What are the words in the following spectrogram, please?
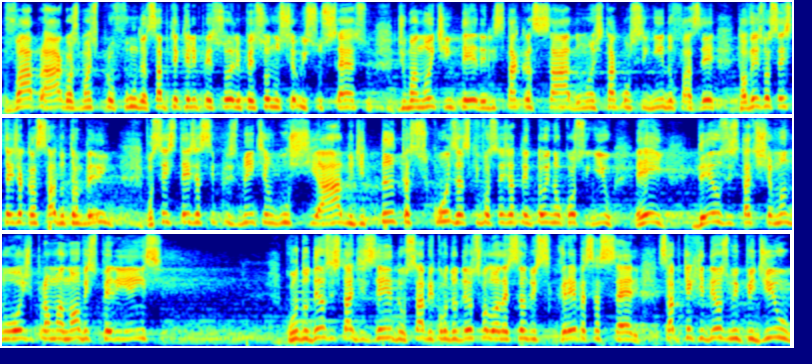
vá para águas mais profundas, sabe o que, é que ele pensou? Ele pensou no seu insucesso de uma noite inteira. Ele está cansado, não está conseguindo fazer. Talvez você esteja cansado também. Você esteja simplesmente angustiado de tantas coisas que você já tentou e não conseguiu. Ei, Deus está te chamando hoje para uma nova experiência. Quando Deus está dizendo, sabe, quando Deus falou, Alessandro, escreva essa série, sabe o que, é que Deus me pediu?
